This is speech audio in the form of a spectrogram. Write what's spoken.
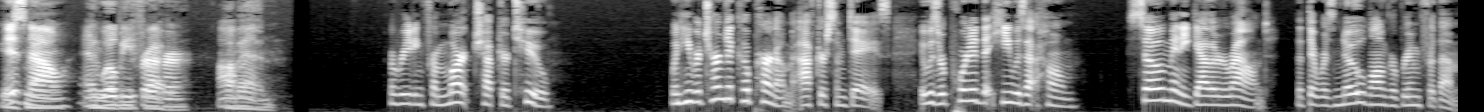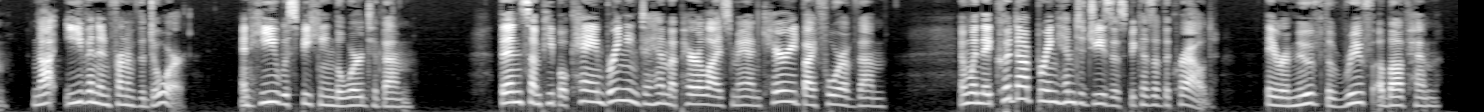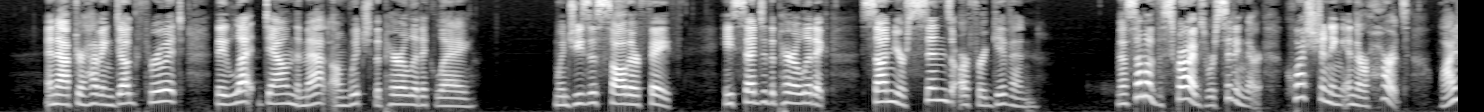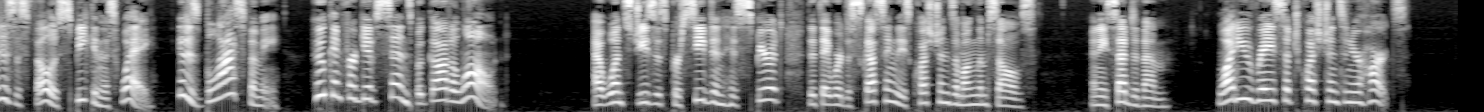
is now, and will be forever. Amen. A reading from Mark chapter 2. When he returned to Capernaum after some days, it was reported that he was at home. So many gathered around that there was no longer room for them, not even in front of the door, and he was speaking the word to them. Then some people came, bringing to him a paralyzed man carried by four of them. And when they could not bring him to Jesus because of the crowd, they removed the roof above him. And after having dug through it, they let down the mat on which the paralytic lay. When Jesus saw their faith, he said to the paralytic, Son, your sins are forgiven. Now some of the scribes were sitting there, questioning in their hearts, Why does this fellow speak in this way? It is blasphemy. Who can forgive sins but God alone? At once Jesus perceived in his spirit that they were discussing these questions among themselves. And he said to them, Why do you raise such questions in your hearts?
